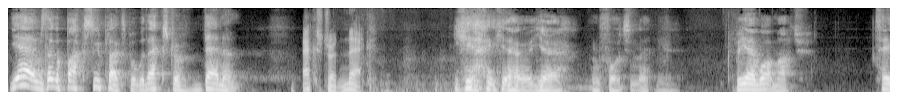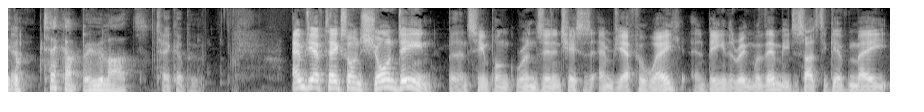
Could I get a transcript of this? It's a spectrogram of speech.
Yeah, it was like a back suplex but with extra venom. extra neck. Yeah, yeah, yeah. unfortunately. But yeah, what a match! Take a take a boo, lads. Take a boo. MJF takes on Shawn Dean, but then CM Punk runs in and chases MJF away. And being in the ring with him, he decides to give him a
